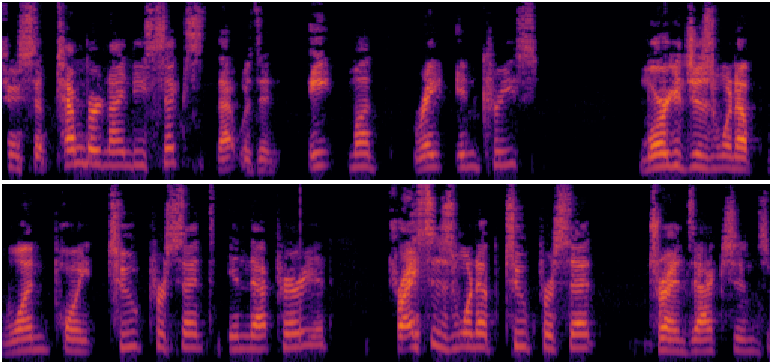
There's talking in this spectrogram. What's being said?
to September 96, that was an 8-month rate increase. Mortgages went up 1.2% in that period. Prices went up 2%, transactions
